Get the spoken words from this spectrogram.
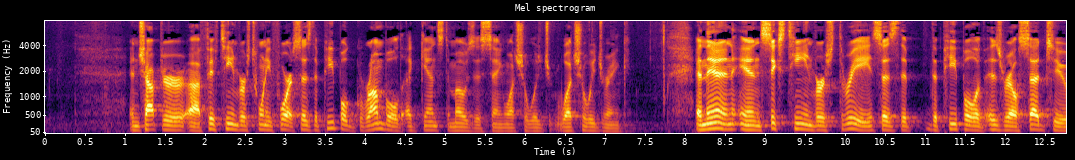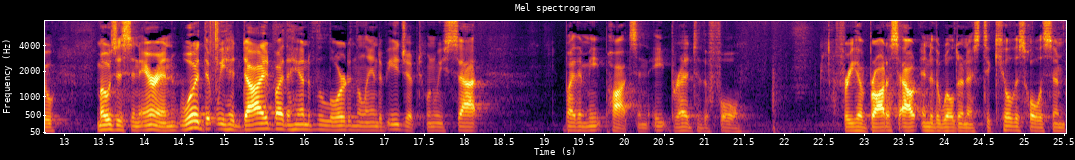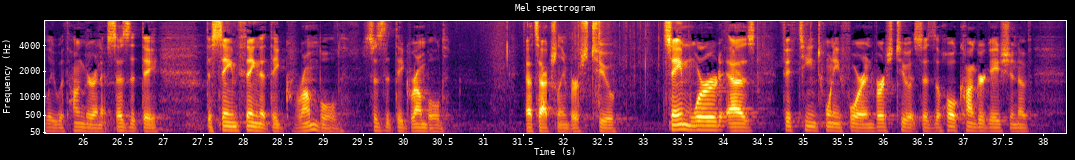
In chapter uh, 15, verse 24, it says, The people grumbled against Moses, saying, What shall we, what shall we drink? And then in 16, verse 3, it says that the people of Israel said to Moses and Aaron, Would that we had died by the hand of the Lord in the land of Egypt when we sat by the meat pots and ate bread to the full. For you have brought us out into the wilderness to kill this whole assembly with hunger. And it says that they, the same thing, that they grumbled. It says that they grumbled. That's actually in verse 2. Same word as 1524. In verse 2, it says the whole congregation of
